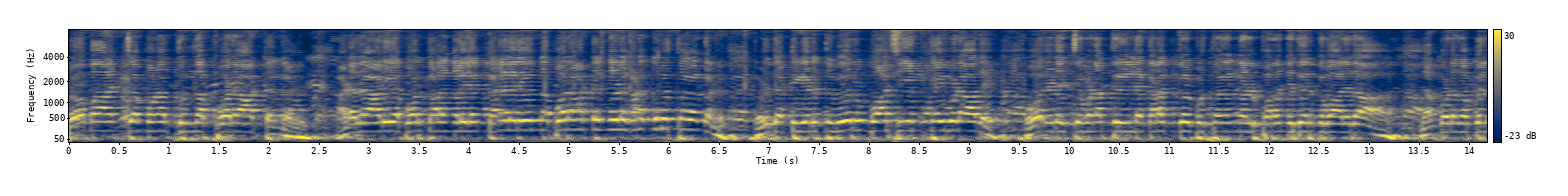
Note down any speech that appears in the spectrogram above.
രോമാഞ്ചം ഉണർത്തുന്ന പോരാട്ടങ്ങൾ അടരാടിയ പോർക്കളങ്ങളിലും കനലെറിയുന്ന പോരാട്ടങ്ങളുടെ കണക്ക് പുസ്തകങ്ങൾ എഴുതട്ടിയെടുത്ത് വീറും വാശിയും കൈവിടാതെ പോരടിച്ച് വടത്തിലെ കണക്ക് പുസ്തകങ്ങൾ പറഞ്ഞു തീർക്കുവാനിതാ നമ്മുടെ മുമ്പിൽ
